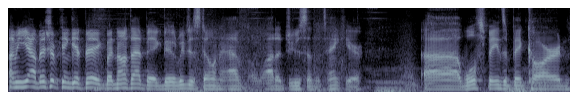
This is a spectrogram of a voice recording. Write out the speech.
I mean, yeah, Bishop can get big, but not that big, dude. We just don't have a lot of juice in the tank here. Uh, Wolfsbane's a big card.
